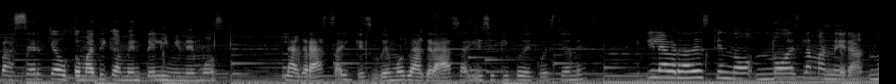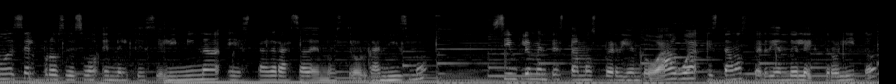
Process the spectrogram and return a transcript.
va a hacer que automáticamente eliminemos la grasa y que sudemos la grasa y ese tipo de cuestiones. Y la verdad es que no, no es la manera, no es el proceso en el que se elimina esta grasa de nuestro organismo. Simplemente estamos perdiendo agua, estamos perdiendo electrolitos.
